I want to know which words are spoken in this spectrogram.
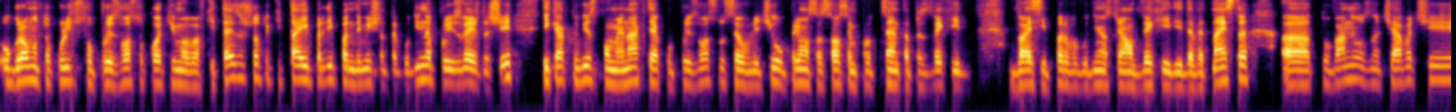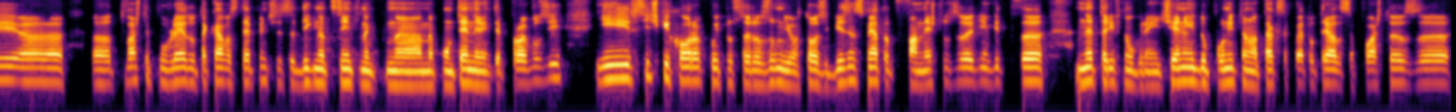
огромното количество производство, което има в Китай, защото Китай и преди пандемичната година произвеждаше и както вие споменахте, ако производството се е увеличило примерно с 8% през 2021 година, стояно 2019, това не означава, че това ще повлияе до такава степен, че се дигнат цените на, на, на контейнерните превози и всички хора, които са разумни в този бизнес, смятат това нещо за един вид нетарифно ограничение и допълнителна такса, която трябва да се плаща за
